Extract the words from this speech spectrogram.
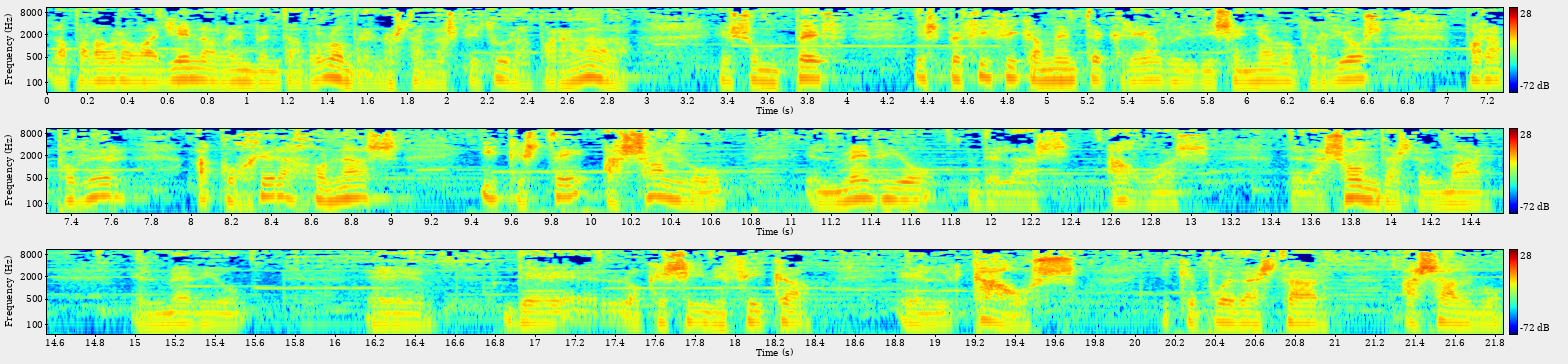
La palabra ballena la ha inventado el hombre, no está en la escritura, para nada. Es un pez específicamente creado y diseñado por Dios para poder acoger a Jonás y que esté a salvo en medio de las aguas, de las ondas del mar, en medio eh, de lo que significa el caos y que pueda estar a salvo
